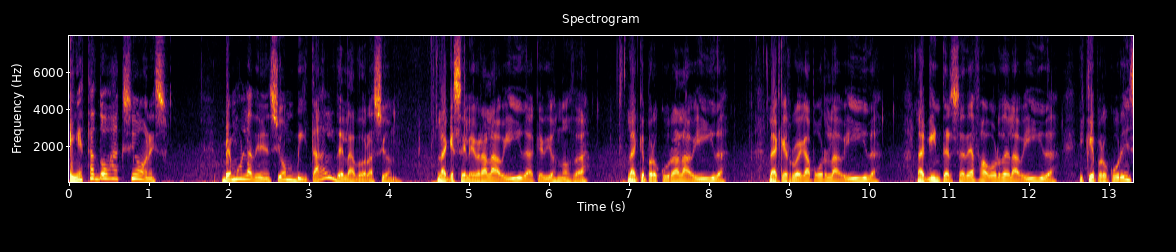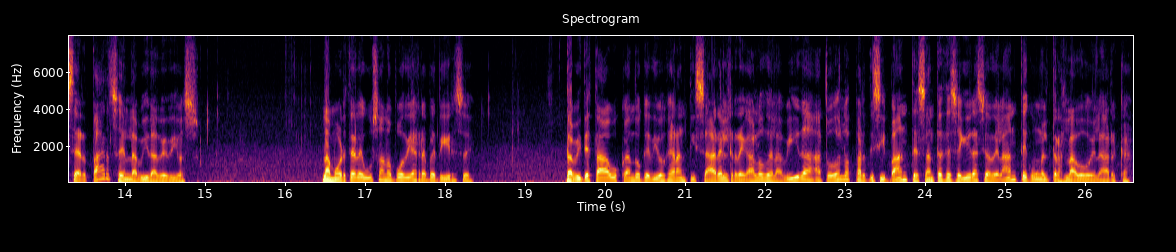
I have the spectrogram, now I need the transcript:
En estas dos acciones vemos la dimensión vital de la adoración, la que celebra la vida que Dios nos da, la que procura la vida, la que ruega por la vida, la que intercede a favor de la vida y que procura insertarse en la vida de Dios. La muerte de Usa no podía repetirse. David estaba buscando que Dios garantizara el regalo de la vida a todos los participantes antes de seguir hacia adelante con el traslado del arca.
